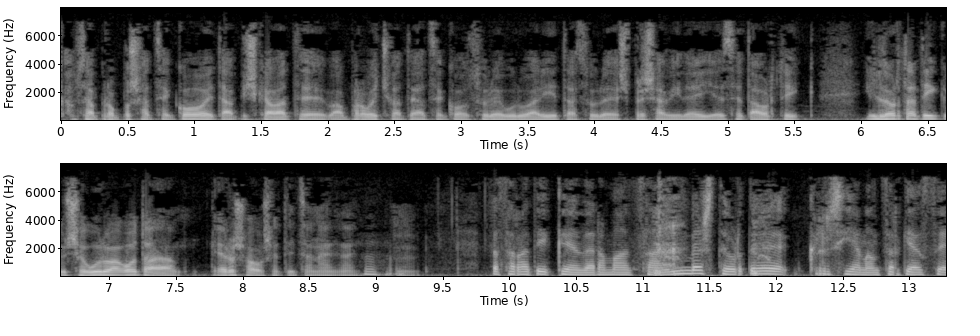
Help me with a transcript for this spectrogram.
gauza proposatzeko, eta pixka bat, e, ba, probetxu ateatzeko zure buruari eta zure espresabidei, ez? Eta hortik, hildortatik seguruago eta erosoago setitzen nahi. Mm Eta zerratik eh, dara matzain beste urte krisian antzerkiak ze.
